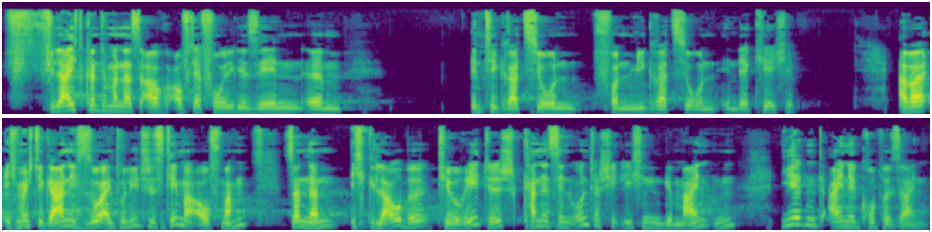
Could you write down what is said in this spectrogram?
Vielleicht könnte man das auch auf der Folie sehen, ähm, Integration von Migration in der Kirche. Aber ich möchte gar nicht so ein politisches Thema aufmachen, sondern ich glaube, theoretisch kann es in unterschiedlichen Gemeinden irgendeine Gruppe sein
